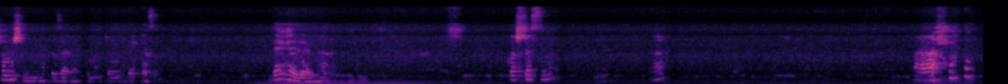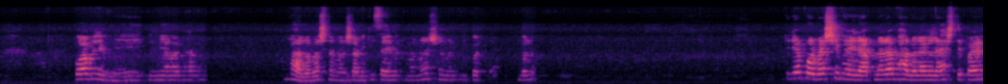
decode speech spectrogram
সমস্যা নেই হাতে জায়গা তোমার তো দেখা যায়। দেখা যায় না। কষ্ট আছে না? হ্যাঁ? প্রবলেম নেই। তুমি আমার ভালো। ভালোবাসার মানুষ আমি কি চাই না তোমার? মানুষ সম্মান কি করতে? বলো। প্রিয় প্রবাসী ভাইরা, আপনারা ভালো লাগলে আসতে পারেন।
